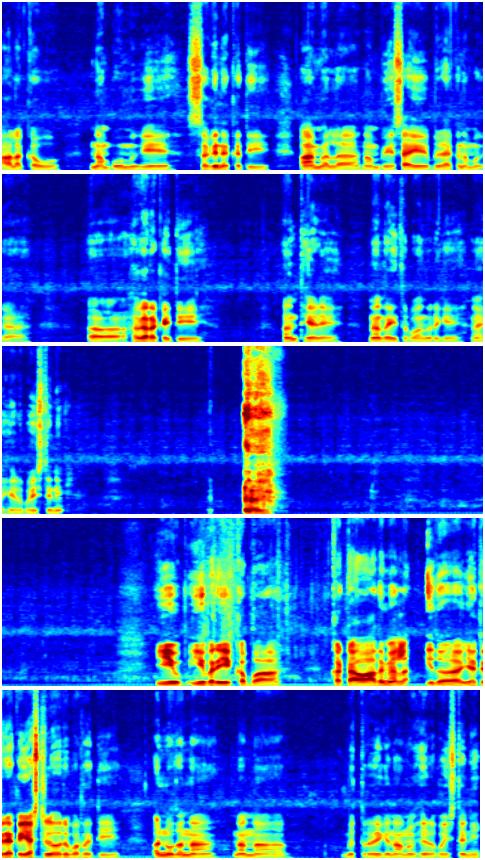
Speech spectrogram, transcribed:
ಹಾಲು ಹಾಕವು, ನಮ್ಮ ಭೂಮಿಗೆ ಸಗಣಿ ಆಕತಿ. ಆಮೇಲೆ ನಮ್ಮ ಬೇಸಾಯ ಬೆಳ್ಯಾಕ ನಮಗೆ ಹಗರಕೈತಿ ಅಂಥೇಳಿ ನಾನು ರೈತರ ಬಾಂಧವರಿಗೆ ನಾನು ಹೇಳಿ ಬಯಸ್ತೀನಿ. ಈ ಈ ಬರೀ ಕಬ್ಬ ಕಟಾವು ಆದಮೇಲೆ ಇದು ಎಕರೆಗೆ ಎಷ್ಟು ಇಳುವರಿ ಬರ್ತೈತಿ ಅನ್ನೋದನ್ನು ನನ್ನ ಮಿತ್ರರಿಗೆ ನಾನು ಹೇಳ ಬಯಸ್ತೇನೆ.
